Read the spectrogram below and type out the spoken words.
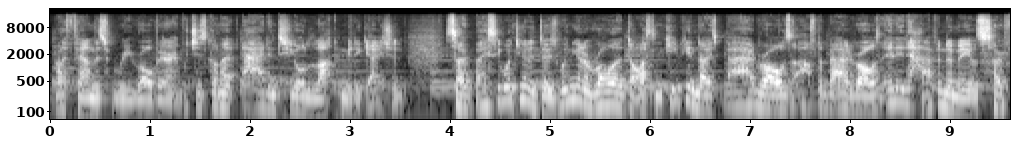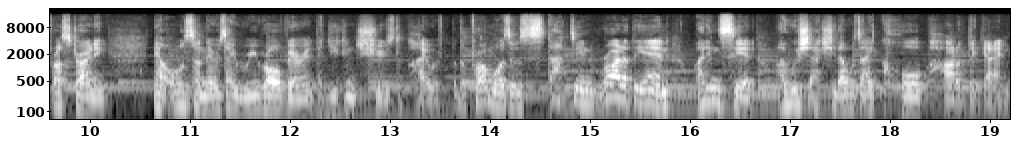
but I found this re-roll variant which is going to add into your luck mitigation. So basically what you're to do is when you're to roll the dice and you keep getting those bad rolls after bad rolls and it happened to me, it was so frustrating. Now all of a sudden there is a re-roll variant that you can choose to play with but the problem was it was stuck in right at the end, I didn't see it, I wish actually that was a core part of the game.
